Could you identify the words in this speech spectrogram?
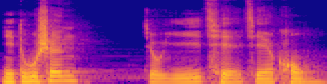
你独身就一切皆空。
